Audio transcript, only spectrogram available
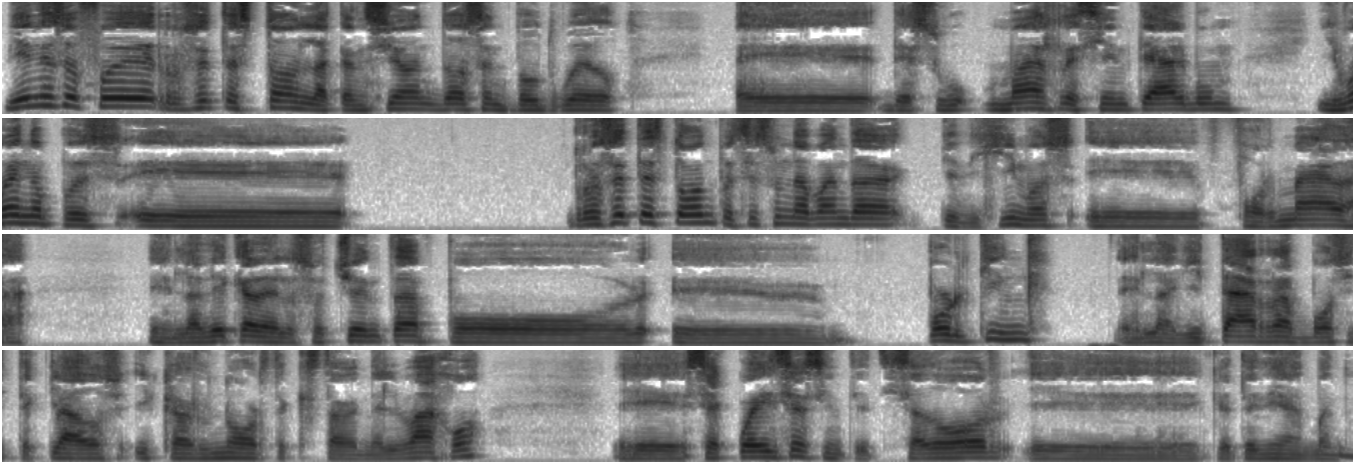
Bien, eso fue Rosetta Stone, la canción Doesn't Bode Well, eh, de su más reciente álbum. Y bueno, pues eh, Rosetta Stone, pues es una banda que dijimos eh, formada en la década de los 80 por Paul King en la guitarra, voz y teclados y Carl North que estaba en el bajo. Eh, secuencia, sintetizador, eh, que tenía, bueno,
